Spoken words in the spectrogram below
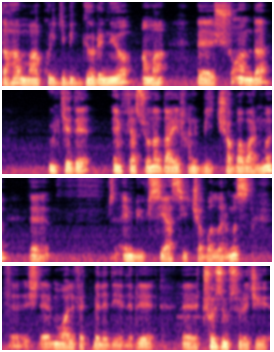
daha makul gibi görünüyor ama e, şu anda ülkede enflasyona dair hani bir çaba var mı? E, en büyük siyasi çabalarımız e, işte muhalefet belediyeleri, e, çözüm süreci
